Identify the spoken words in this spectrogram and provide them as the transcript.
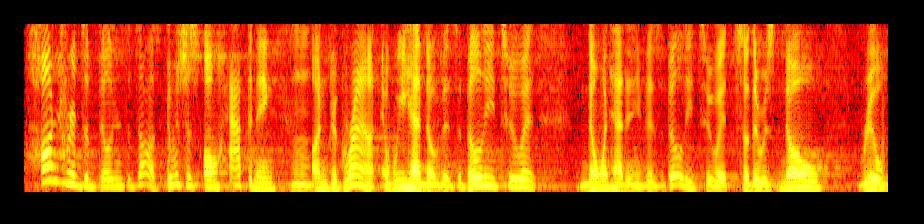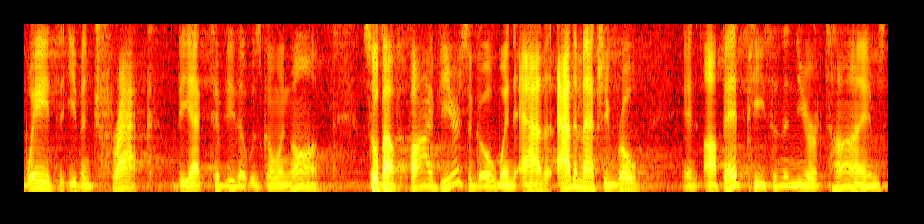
Hundreds of billions of dollars. It was just all happening hmm. underground. And we had no visibility to it. No one had any visibility to it. So there was no real way to even track the activity that was going on. So about five years ago, when Adam, Adam actually wrote an op ed piece in the New York Times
